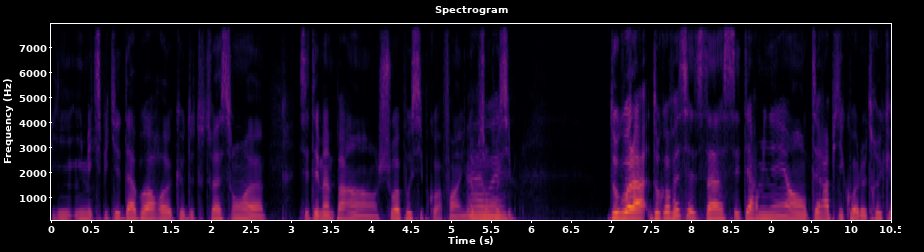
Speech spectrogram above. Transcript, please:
il, il m'expliquait d'abord euh, que de toute façon, c'était même pas un choix possible, quoi, enfin une Ah option ouais. possible. Donc voilà, donc en fait ça s'est terminé en thérapie quoi le truc.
